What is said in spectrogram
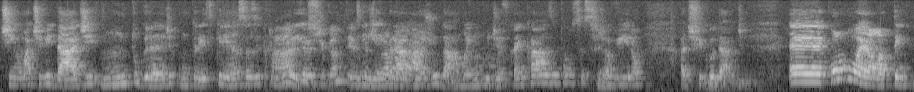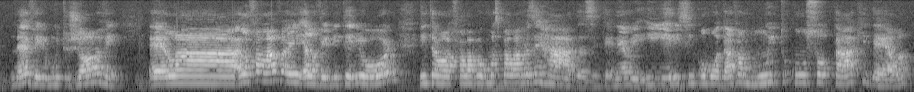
tinha uma atividade muito grande com três crianças e tudo Carga isso. Gigantesca Ninguém para ajudar. A mãe não podia ficar em casa, então vocês Sim. já viram a dificuldade. É, como ela tem, né, veio muito jovem, ela, ela falava, ela veio do interior, então ela falava algumas palavras erradas, entendeu? E, e ele se incomodava muito com o sotaque dela,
